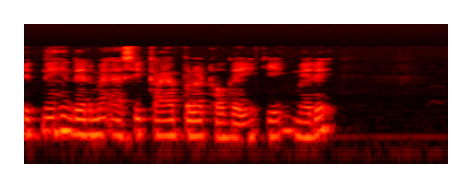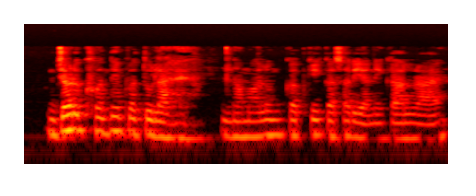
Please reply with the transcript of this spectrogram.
इतनी ही देर में ऐसी काया पलट हो गई कि मेरे जड़ खोदने पर तुला है। न मालूम कब की कसर या निकाल रहा है।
